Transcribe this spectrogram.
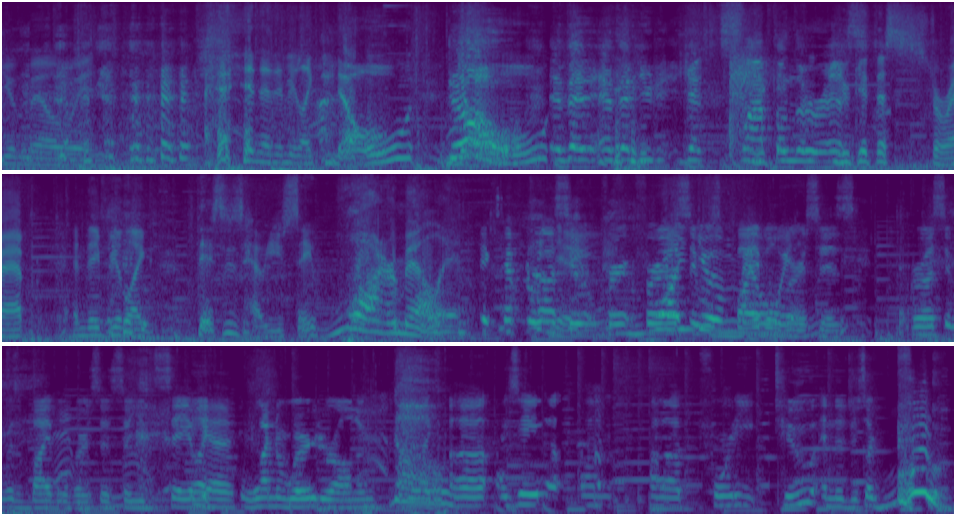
you melon? and then they'd be like, no, No! And then and then you get slapped on the wrist. You get the strap, and they'd be like, this is how you say watermelon. Except for us, Yeah. it, for, for us, it was Bible Watermelon. verses. For us, it was Bible verses, so you'd say like Yeah. one word wrong. No. Like uh, Isaiah um uh 42, and they're just like boo.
